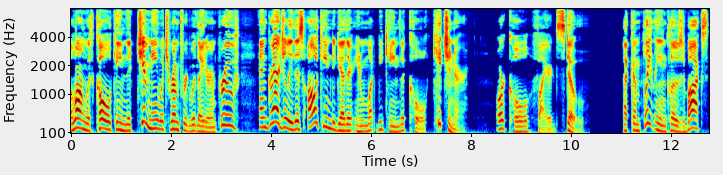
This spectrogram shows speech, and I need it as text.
Along with coal came the chimney, which Rumford would later improve, and gradually this all came together in what became the coal kitchener, or coal fired stove. A completely enclosed box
